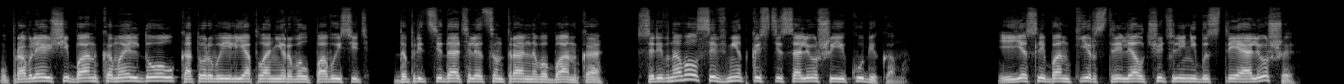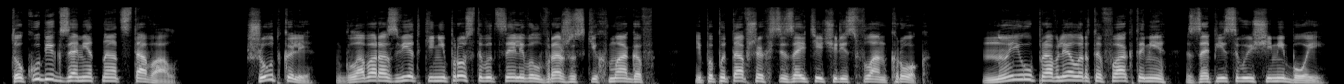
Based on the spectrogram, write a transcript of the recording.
Управляющий банком Эльдол, которого Илья планировал повысить до председателя Центрального банка, соревновался в меткости с Алешей и Кубиком. И если банкир стрелял чуть ли не быстрее Алеши, то Кубик заметно отставал. Шутка ли? Глава разведки не просто выцеливал вражеских магов и попытавшихся зайти через фланг Рок, но и управлял артефактами, записывающими бой.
